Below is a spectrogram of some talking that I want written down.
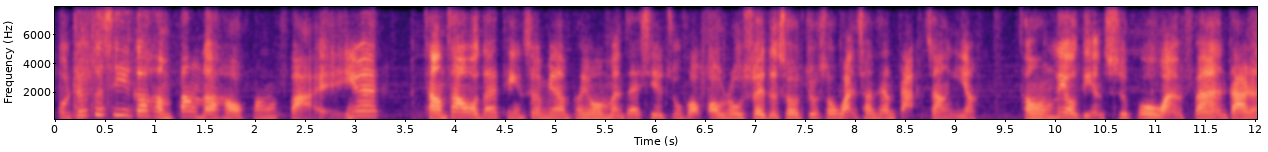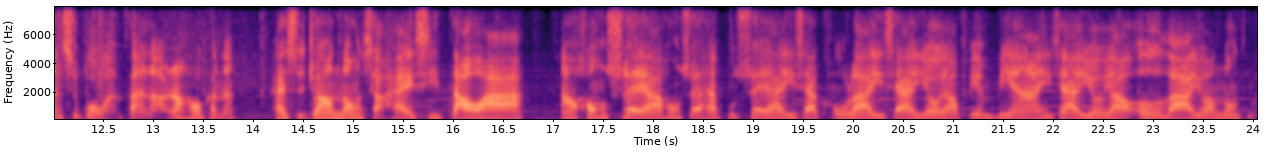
我觉得这是一个很棒的好方法诶，因为常常我在听身边的朋友们在协助宝宝入睡的时候，就说晚上像打仗一样，从六点吃过晚饭，大人吃过晚饭啦，然后可能。开始就要弄小孩洗澡啊，然后哄睡啊，哄睡还不睡啊，一下哭啦，一下又要便便啊，一下又要饿啦，又要弄什么，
